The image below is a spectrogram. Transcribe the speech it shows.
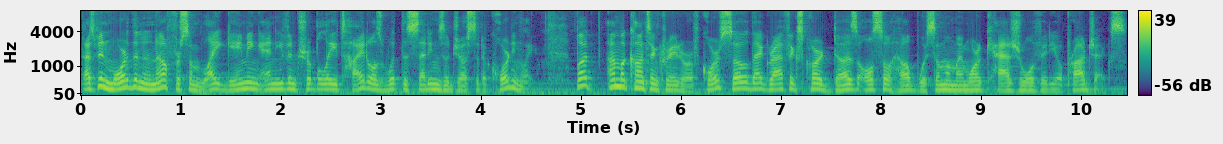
That's been more than enough for some light gaming and even AAA titles with the settings adjusted accordingly. But I'm a content creator of course, so that graphics card does also help with some of my more casual video projects.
